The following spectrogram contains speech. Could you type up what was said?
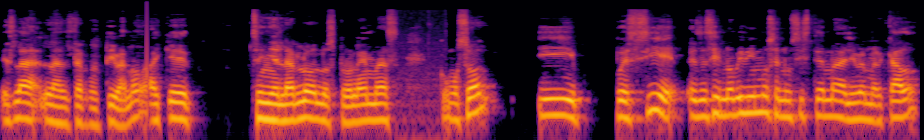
es la, la alternativa, ¿no? Hay que señalarlo los problemas como son y pues sí, es decir, no vivimos en un sistema de libre mercado,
